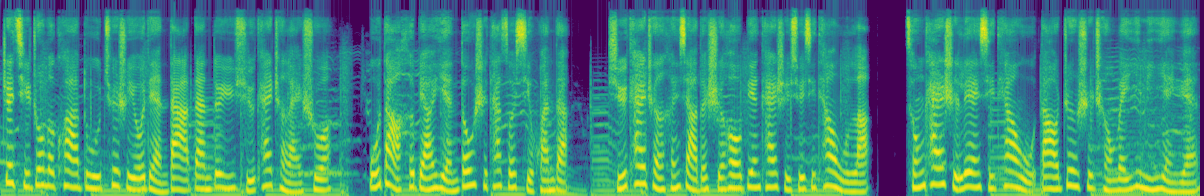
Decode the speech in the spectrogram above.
这其中的跨度确实有点大，但对于徐开骋来说，舞蹈和表演都是他所喜欢的。徐开骋很小的时候便开始学习跳舞了。从开始练习跳舞到正式成为一名演员，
